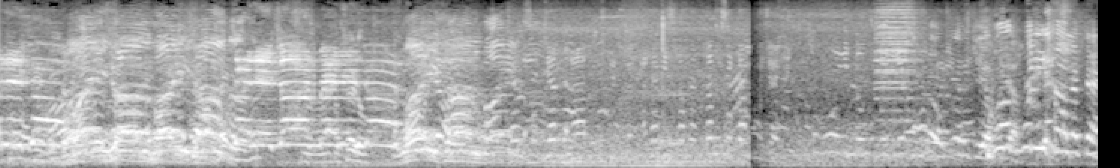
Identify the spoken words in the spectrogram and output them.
मेरी जान तेरी जान मेरी जान जल्द आप अगर इस वक्त कम से कम हो जाए तो वो इन लोगों के लिए बहुत बहुत बुरी हालत है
